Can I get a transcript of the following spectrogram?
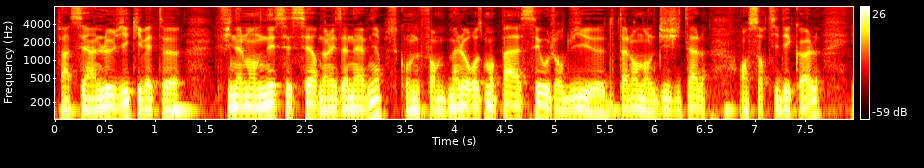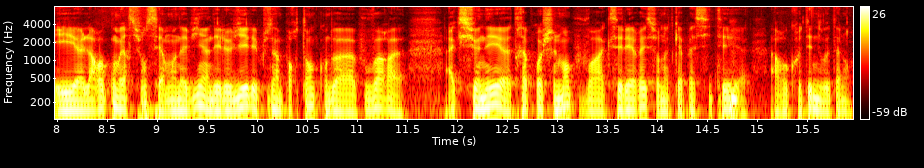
Enfin, c'est un levier qui va être euh, finalement nécessaire dans les années à venir, puisqu'on ne forme malheureusement pas assez aujourd'hui euh, de talents dans le digital en sortie d'école. Et la reconversion, c'est à mon avis un des leviers les plus importants qu'on doit pouvoir actionner très prochainement pour pouvoir accélérer sur notre capacité mm. à recruter de nouveaux talents.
